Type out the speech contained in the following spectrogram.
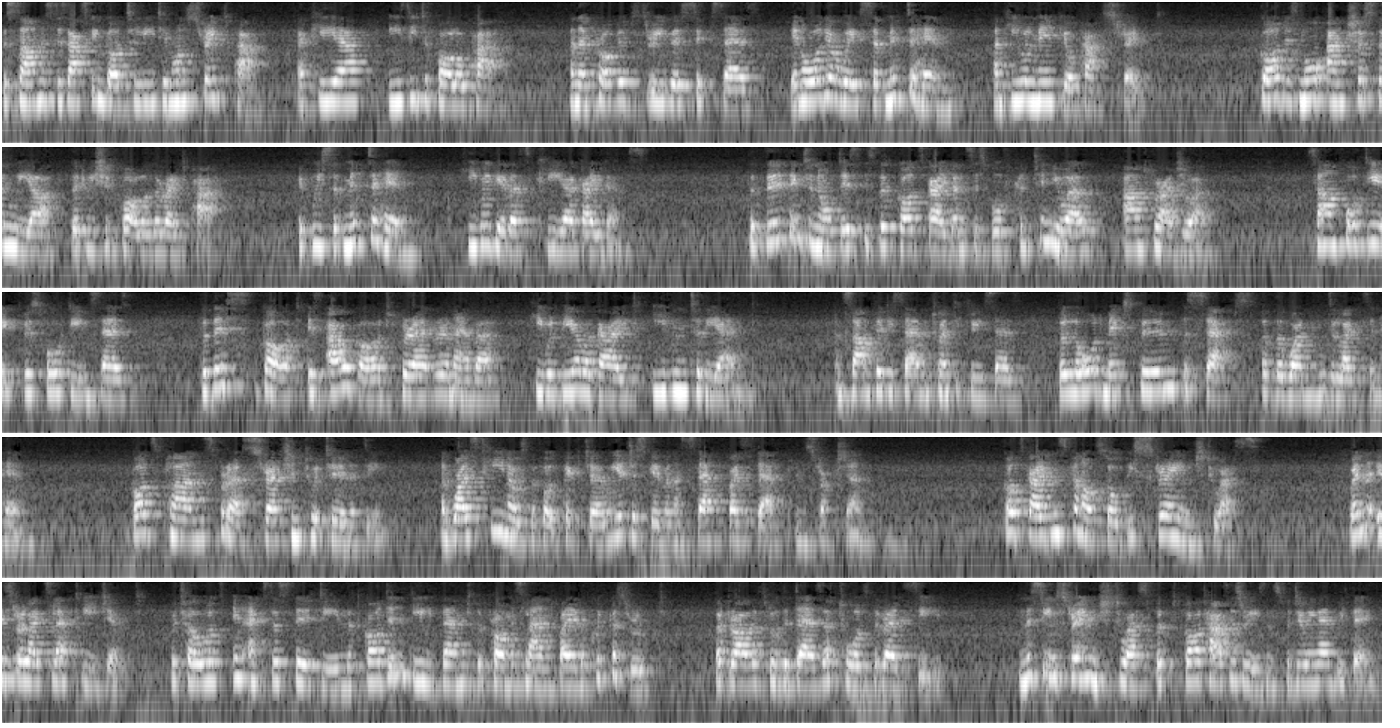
The psalmist is asking God to lead him on a straight path, a clear, easy to follow path. And then Proverbs 3, verse 6 says, In all your ways submit to him, and he will make your path straight. God is more anxious than we are that we should follow the right path. If we submit to him, he will give us clear guidance. The third thing to notice is that God's guidance is both continual and gradual. Psalm 48, verse 14 says, For this God is our God forever and ever. He will be our guide even to the end. And Psalm 37, 23 says, The Lord makes firm the steps of the one who delights in him. God's plans for us stretch into eternity. And whilst He knows the full picture, we are just given a step by step instruction. God's guidance can also be strange to us. When the Israelites left Egypt, we're told in Exodus 13 that God didn't lead them to the promised land via the quickest route, but rather through the desert towards the Red Sea. And this seems strange to us, but God has his reasons for doing everything.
